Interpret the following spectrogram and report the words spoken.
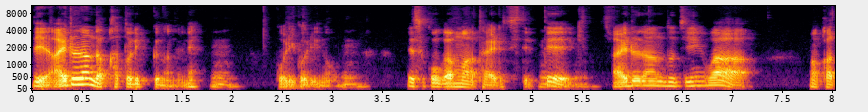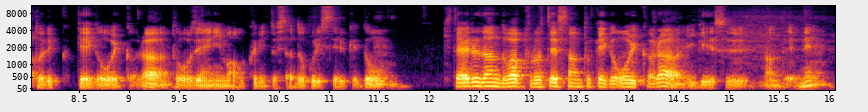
で、アイルランドはカトリックなんだよね。うんゴリゴリの。うん。で、そこがまあ対立してて、アイルランド人は、まあ、カトリック系が多いから、うん。当然今は国としては独立してるけど、うん。北アイルランドはプロテスタント系が多いから、うん。イギリスなんだよね。うん。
